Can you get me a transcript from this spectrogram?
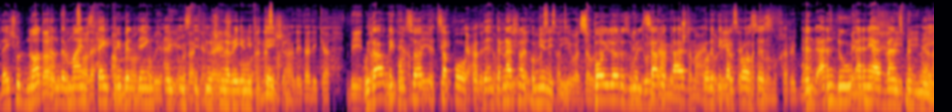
they should not undermine state rebuilding and institutional reunification. Without the concerted support of the international community, spoilers will sabotage the political process and undo any advancement made.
